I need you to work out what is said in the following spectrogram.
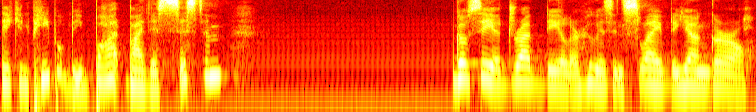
They can people be bought by this system? Go see a drug dealer who has enslaved a young girl,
